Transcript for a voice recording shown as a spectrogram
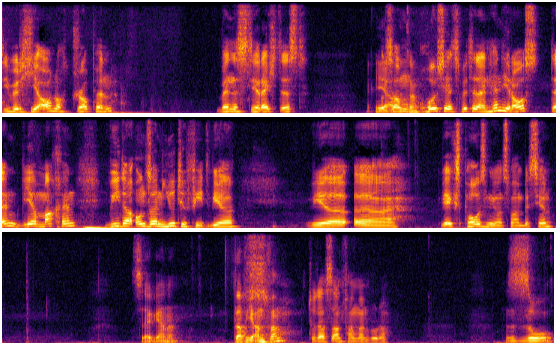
Die würde ich hier auch noch droppen. Wenn es dir recht ist. Ja, so, bitte. holst du jetzt bitte dein Handy raus, denn wir machen wieder unseren YouTube-Feed. Wir, wir, äh, wir exposen hier uns mal ein bisschen. Sehr gerne. Darf ich anfangen? Du darfst anfangen, mein Bruder. So,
